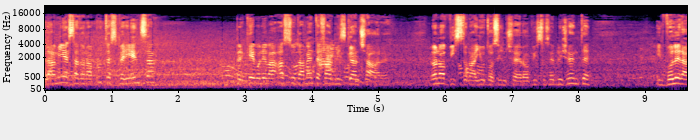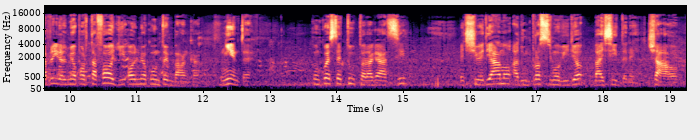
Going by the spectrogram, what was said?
La mia è stata una brutta esperienza perché voleva assolutamente farmi sganciare non ho visto un aiuto sincero, ho visto semplicemente il voler aprire il mio portafogli o il mio conto in banca. Niente. Con questo è tutto ragazzi e ci vediamo ad un prossimo video. Bye Sydney, ciao!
